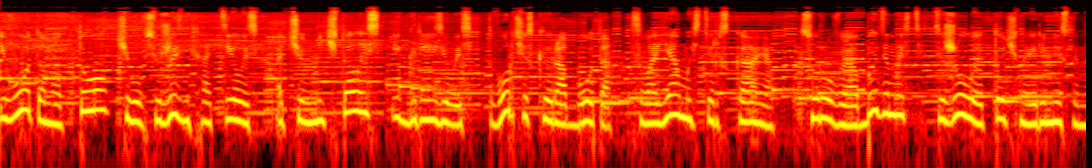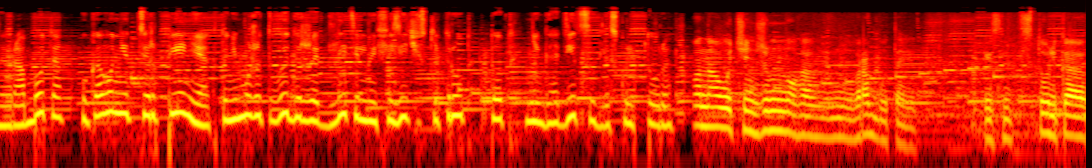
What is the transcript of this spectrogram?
И вот оно то, чего всю жизнь хотелось, о чем мечталось и грезилось. Творческая работа, своя мастерская, суровая обыденность, тяжелая точная ремесленная работа. У кого нет терпения, кто не может выдержать длительный физический труд, тот не годится для скульптуры. Она очень же много ну, работает. Если столько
